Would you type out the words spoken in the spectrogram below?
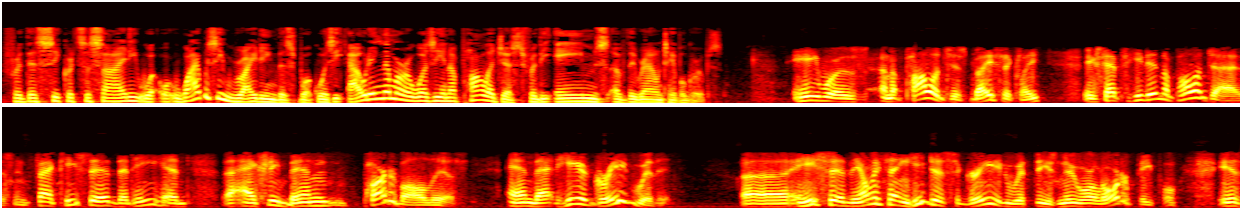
for this secret society? Why was he writing this book? Was he outing them or was he an apologist for the aims of the roundtable groups? He was an apologist, basically, except he didn't apologize. In fact, he said that he had actually been part of all this and that he agreed with it. Uh, he said the only thing he disagreed with these New World Order people is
